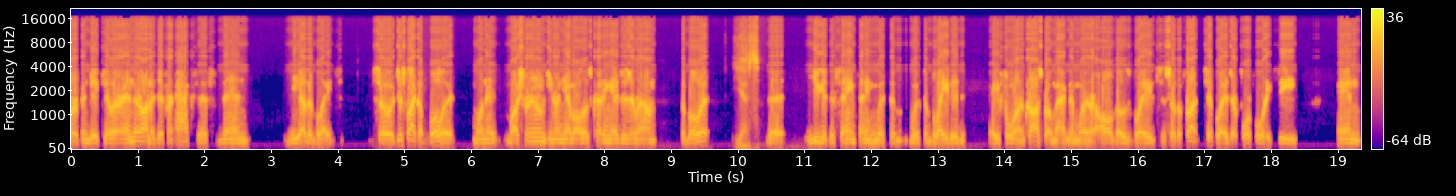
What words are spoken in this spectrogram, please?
perpendicular, and they're on a different axis than the other blades. So just like a bullet, when it mushrooms, you know, and you have all those cutting edges around the bullet. Yes. That you get the same thing with the with the bladed a4 and crossbow magnum where all those blades, so the front tip blades are 440C and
